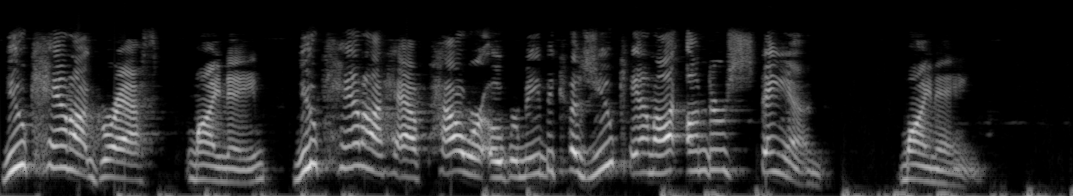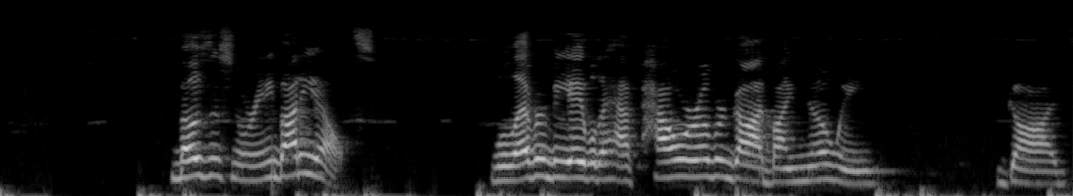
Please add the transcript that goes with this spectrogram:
You cannot grasp my name. You cannot have power over me because you cannot understand my name. Moses nor anybody else will ever be able to have power over God by knowing God's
